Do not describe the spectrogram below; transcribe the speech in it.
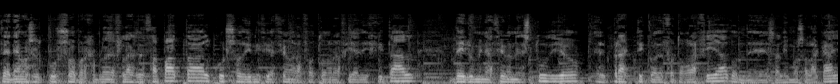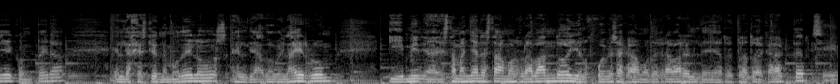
Tenemos el curso, por ejemplo, de flash de zapata, el curso de iniciación a la fotografía digital, de iluminación en estudio, el práctico de fotografía, donde salimos a la calle con pera, el de gestión de modelos, el de Adobe Lightroom. Y mira, esta mañana estábamos grabando y el jueves acabamos de grabar el de retrato de carácter Sí.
